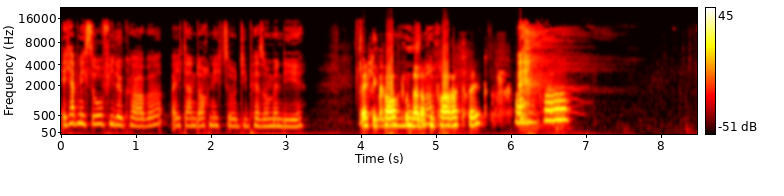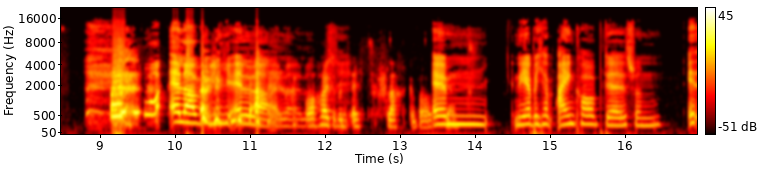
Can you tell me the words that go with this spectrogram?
ich hab nicht so viele Körbe, weil ich dann doch nicht so die Person bin, die. Welche So kauft und dann auf dem Fahrrad trägt? Oh, Ella, wirklich Ella. Ella, Ella. Oh, heute bin ich echt flach gebaut. Ähm, nee, aber ich habe einen Korb, der ist schon. Äh,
